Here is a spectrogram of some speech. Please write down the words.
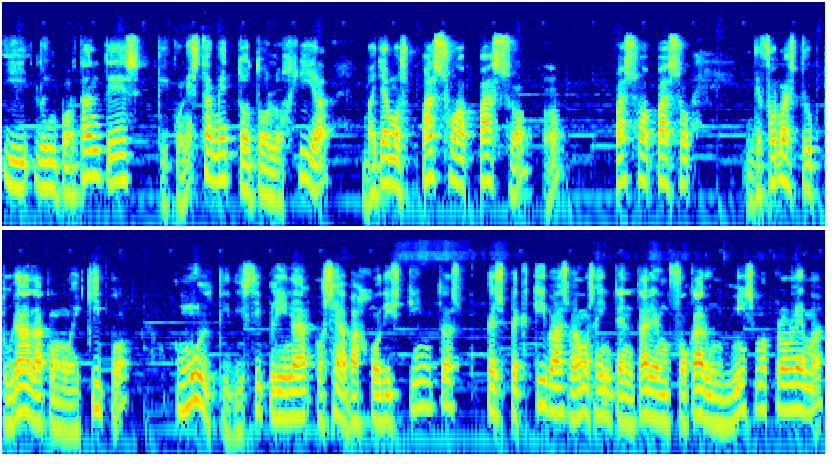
Y lo importante es que con esta metodología vayamos paso a paso, paso a paso, de forma estructurada como equipo, multidisciplinar, o sea, bajo distintas perspectivas vamos a intentar enfocar un mismo problema,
